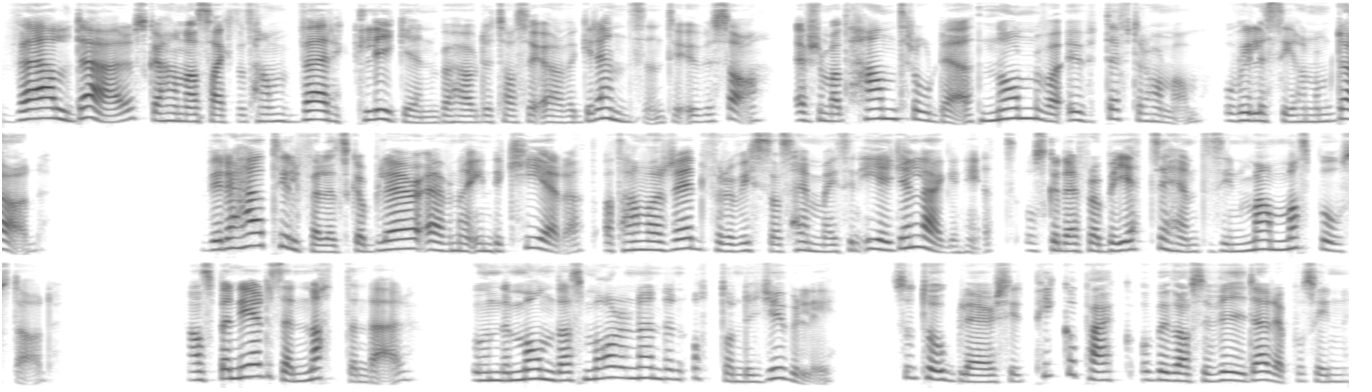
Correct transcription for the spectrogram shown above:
Väl där ska han ha sagt att han verkligen behövde ta sig över gränsen till USA eftersom att han trodde att någon var ute efter honom och ville se honom död. Vid det här tillfället ska Blair även ha indikerat att han var rädd för att vistas hemma i sin egen lägenhet och ska därför ha begett sig hem till sin mammas bostad. Han spenderade sedan natten där och under måndagsmorgonen den 8 juli så tog Blair sitt pick och pack och begav sig vidare på sin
